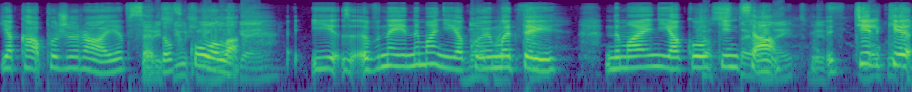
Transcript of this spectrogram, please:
яка пожирає все довкола. І в неї немає ніякої мети, немає ніякого кінця. Тільки е,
